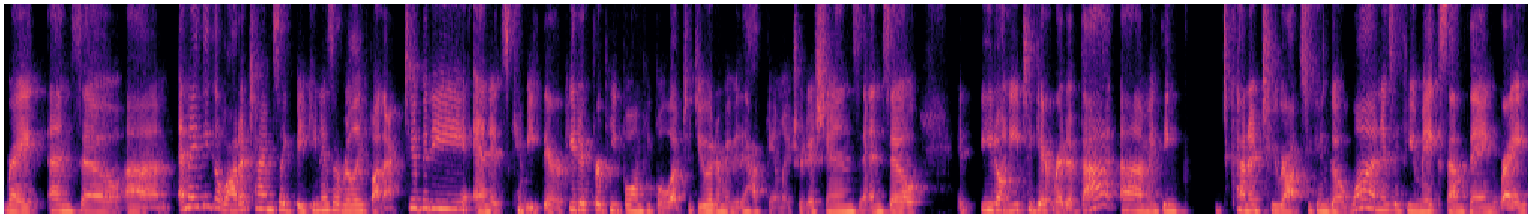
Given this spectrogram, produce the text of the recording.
right? And so, um, and I think a lot of times, like baking is a really fun activity and it can be therapeutic for people and people love to do it, or maybe they have family traditions. And so, it, you don't need to get rid of that. Um, I think kind of two routes you can go. One is if you make something, right,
